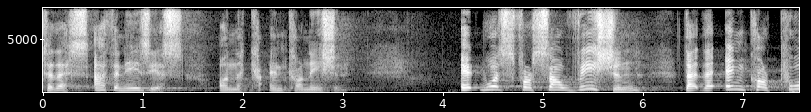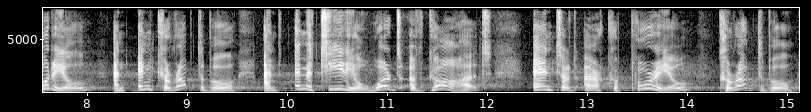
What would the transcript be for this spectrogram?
to this Athanasius on the incarnation. It was for salvation that the incorporeal and incorruptible and immaterial Word of God entered our corporeal, corruptible,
